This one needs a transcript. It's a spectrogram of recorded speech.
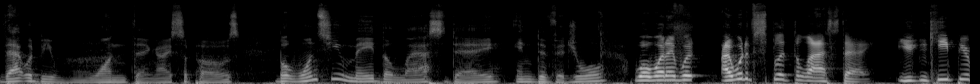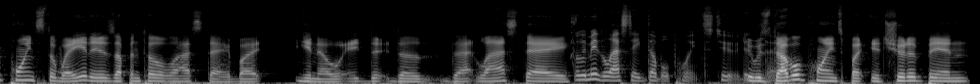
that would be one thing, I suppose. But once you made the last day individual, well, what I would I would have split the last day you can keep your points the way it is up until the last day, but you know it, the the that last day Well, they made the last day double points too. it didn't was they? double points, but it should have been,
